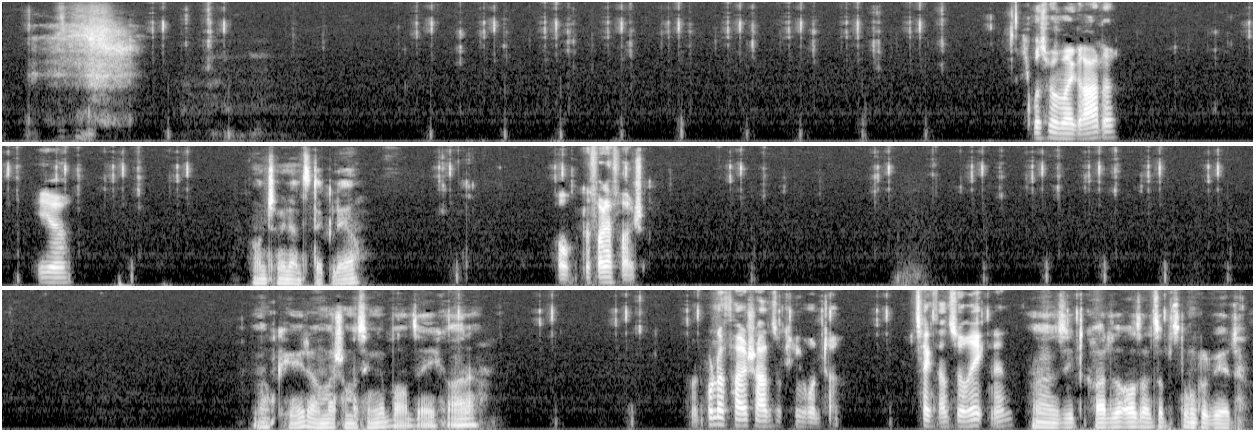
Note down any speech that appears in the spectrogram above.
Ich muss mir mal gerade hier. Und schon wieder ein Stack leer. Oh, das war der falsche. Okay, da haben wir schon was hingebaut, sehe ich gerade. Und ohne falsche anzukriegen runter. Jetzt fängt an zu regnen. Ja, sieht gerade so aus, als ob es dunkel wird.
